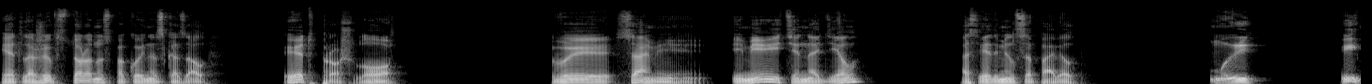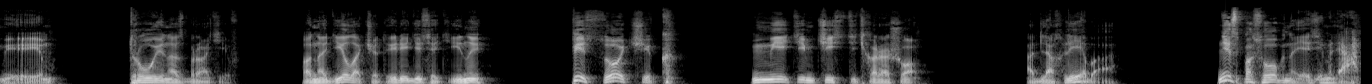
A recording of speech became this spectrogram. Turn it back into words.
и, отложив в сторону, спокойно сказал, «Это прошло». «Вы сами имеете надел?» — осведомился Павел. «Мы имеем. Трое нас братьев, а надела четыре десятины. Песочек, метим чистить хорошо. А для хлеба неспособная земля».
